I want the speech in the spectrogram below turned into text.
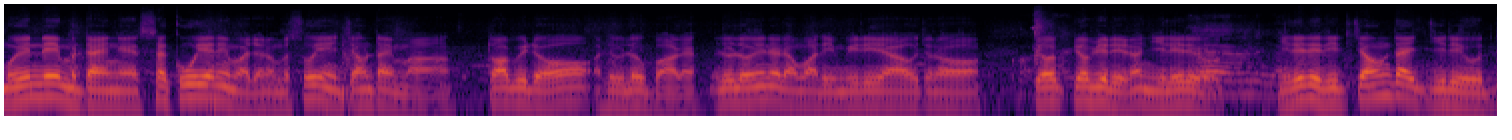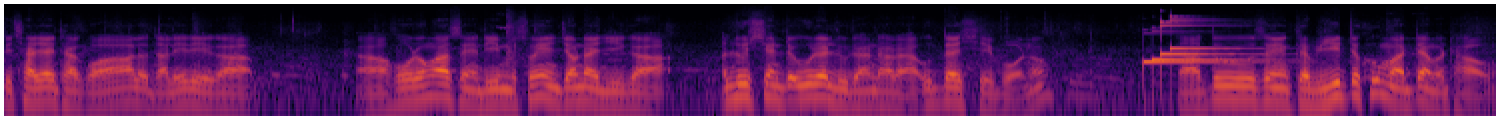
မွေးနေ့မတိုင်ခင်16ရက်နေ့မှာကျွန်တော်မစိုးရင်အကြောင်းတိုက်မှာတွားပြီးတော့အလှူလုပ်ပါတယ်အလှူလုပ်ရင်းနဲ့တောင်မှဒီမီဒီယာကိုကျွန်တော်ပြောပြောပြတယ်နော်ညီလေးတွေကိုညီလေးတွေဒီကြောင်းတိုက်ကြီးတွေကိုတခြားရိုက်ထားကွာလို့ဒါလေးတွေကအာဟိုတုန်းကဆိုရင်ဒီမစိုးရင်ကြောင်းတိုက်ကြီးကအလှူရှင်တူတဲ့လူတန်းထားတာဥသက်ရှည်ပေါ့နော်ဒါသူဆိုရင်ကပီးတစ်ခုမှတက်မထားဘူး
